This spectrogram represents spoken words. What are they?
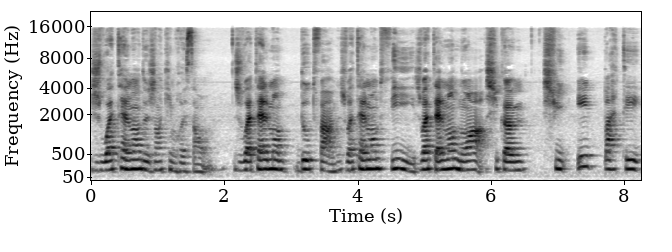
je vois tellement de gens qui me ressemblent je vois tellement d'autres femmes, je vois tellement de filles, je vois tellement de noirs. Je suis comme, je suis épatée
